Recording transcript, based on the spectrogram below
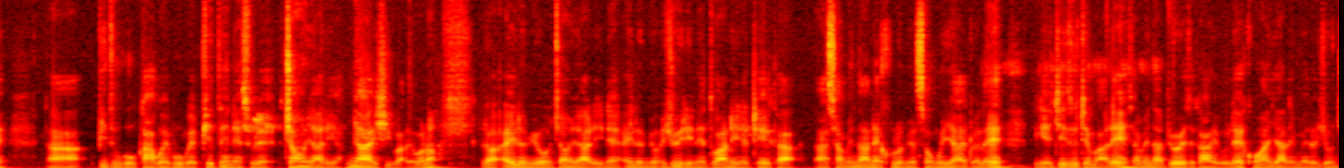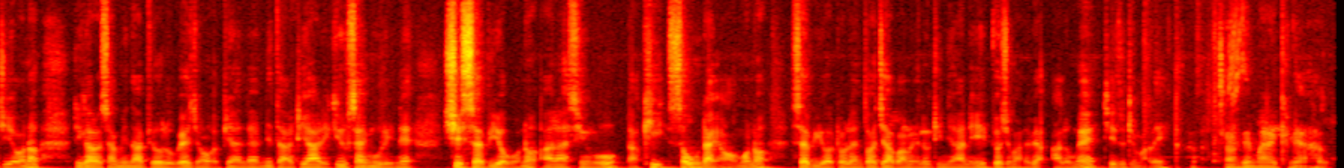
ဒါပြည်သူကိုကာကွယ်ဖို့ပဲဖြစ်တင်တယ်ဆိုတဲ့အကြောင်းအရာတွေကအများကြီးရှိပါတယ်ပေါ့နော်အဲ့တော့အဲ့လိုမျိုးအကြောင်းအရာတွေနဲ့အဲ့လိုမျိုးအရွေတွေနဲ့တွားနေတဲ့ထဲကဒါဆာမင်းသားနဲ့အခုလိုမျိုးဆုံဝင်ရတဲ့အတွက်လည်းတကယ်ကျေးဇူးတင်ပါတယ်ဆာမင်းသားပြောတဲ့စကားတွေကိုလည်းခွန်အားရလိမ့်မယ်လို့ယုံကြည်ရပါတော့ဒီကတော့ဆာမင်းသားပြောလို့ပဲကျွန်တော်အပြန်အလှန်မေတ္တာတရားတွေ view ဆိုင်မှုတွေနဲ့ရှေ့ဆက်ပြီးတော့ပေါ့နော်အာနာရှင်ကိုဒါခိဆုံးတိုင်အောင်ပေါ့နော်ဆက်ပြီးတော့တော်လန်သွားကြပါမယ်လို့ဒီညနေပြောချင်ပါတယ်ဗျအားလုံးပဲကျေးဇူးတင်ပါတယ်ကျေးဇူးတင်ပါတယ်ခင်ဗျာဟုတ်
